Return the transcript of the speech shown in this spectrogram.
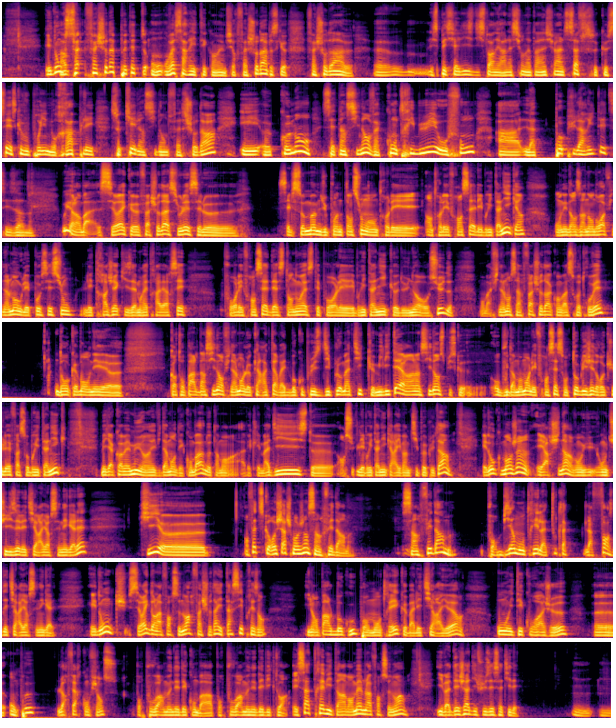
Et donc, Fachoda, peut-être, on, va s'arrêter quand même sur Fachoda parce que Fachoda, euh, euh, les spécialistes d'histoire des relations internationales savent ce que c'est. Est-ce que vous pourriez nous rappeler ce qu'est l'incident de Fachoda et euh, comment cet incident va contribuer au fond à la popularité de ces hommes? Oui, alors bah c'est vrai que Fachoda, si vous voulez, c'est le c'est le summum du point de tension entre les, entre les Français et les Britanniques. Hein. On est dans un endroit finalement où les possessions, les trajets qu'ils aimeraient traverser pour les Français d'est en ouest et pour les Britanniques du nord au sud, bon bah finalement c'est à Fashoda qu'on va se retrouver. Donc bon, on est euh, quand on parle d'incident, finalement, le caractère va être beaucoup plus diplomatique que militaire, hein, l'incidence, puisque au bout d'un moment, les Français sont obligés de reculer face aux Britanniques. Mais il y a quand même eu, hein, évidemment, des combats, notamment avec les Madistes. Euh, ensuite, les Britanniques arrivent un petit peu plus tard. Et donc, Mangin et Archinard vont, utiliser les tirailleurs sénégalais qui, euh, en fait, ce que recherche Mangin, c'est un fait d'armes. C'est un fait d'armes pour bien montrer toute la, la force des tirailleurs sénégalais. Et donc, c'est vrai que dans la force noire, Fachoda est assez présent il en parle beaucoup pour montrer que bah, les tirailleurs ont été courageux, euh, on peut leur faire confiance pour pouvoir mener des combats, pour pouvoir mener des victoires. Et ça, très vite, hein, avant même la Force Noire, il va déjà diffuser cette idée. Mmh, mmh.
